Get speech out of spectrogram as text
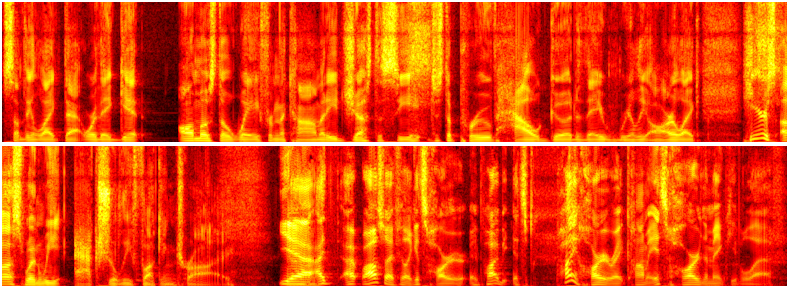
something like that where they get almost away from the comedy just to see, just to prove how good they really are. Like, here's us when we actually fucking try. Yeah I, I also i feel like it's harder it probably it's probably harder to write comedy it's hard to make people laugh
